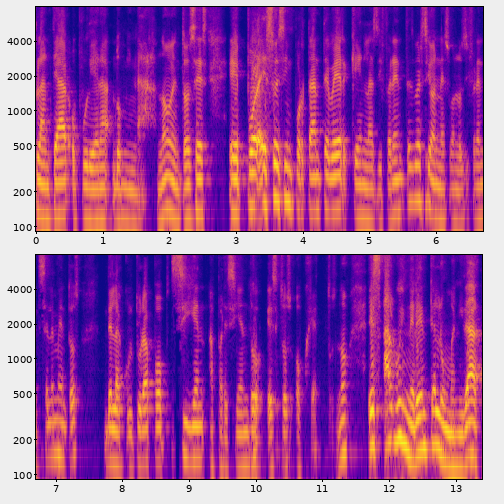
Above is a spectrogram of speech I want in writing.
plantear o pudiera dominar, ¿no? Entonces, eh, por eso es importante ver que en las diferentes versiones o en los diferentes elementos de la cultura pop siguen apareciendo estos objetos, ¿no? Es algo inherente a la humanidad.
